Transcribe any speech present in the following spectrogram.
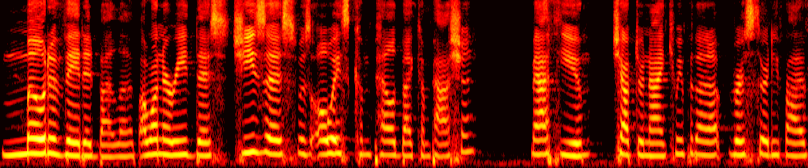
Motivated by love. I want to read this. Jesus was always compelled by compassion. Matthew chapter 9. Can we put that up? Verse 35.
